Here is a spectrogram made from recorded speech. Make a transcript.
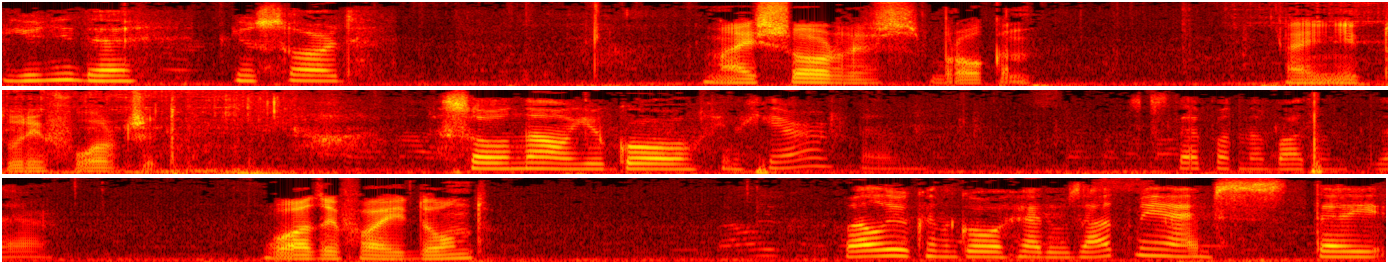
you need a new sword. my sword is broken. I need to reforge it. So now you go in here and step on the button there. What if I don't? Well, you can go ahead without me. I'm stay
